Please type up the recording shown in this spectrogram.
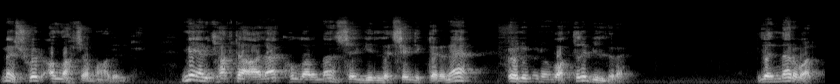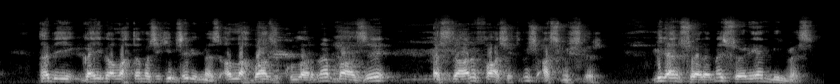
meşhur Allah malumdur. Meğer ki Hak Teala kullarından sevgili, sevdiklerine ölümünün vaktini bildiren. Bilenler var. Tabi gaybi Allah'tan başka kimse bilmez. Allah bazı kullarına bazı esrarı faş etmiş, açmıştır. Bilen söylemez, söyleyen bilmez.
